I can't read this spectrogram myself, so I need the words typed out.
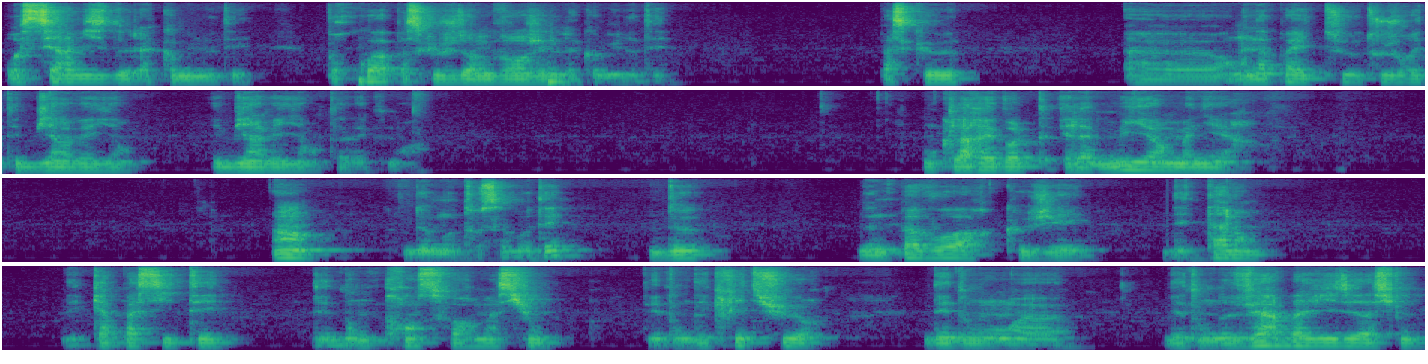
au service de la communauté. Pourquoi? Parce que je dois me venger de la communauté. Parce que euh, on n'a pas toujours été bienveillant et bienveillante avec moi. Donc la révolte est la meilleure manière. Un, de m'auto-saboter. Deux, de ne pas voir que j'ai des talents, des capacités, des dons de transformation, des dons d'écriture, des dons euh, de verbalisation,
